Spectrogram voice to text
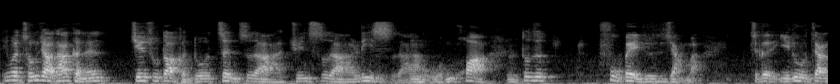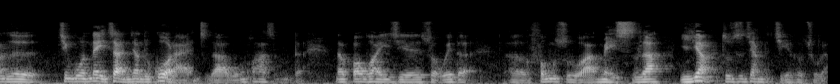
因为从小他可能接触到很多政治啊、军事啊、历史啊、文化，都是父辈就是讲嘛，这个一路这样子经过内战这样子过来，啊文化什么的，那包括一些所谓的呃风俗啊、美食啊一样，都是这样的结合出来。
